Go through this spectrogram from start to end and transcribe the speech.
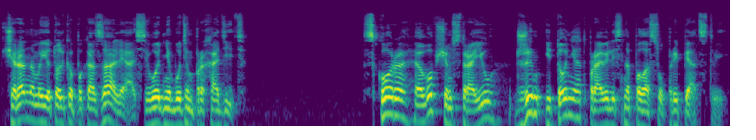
Вчера нам ее только показали, а сегодня будем проходить». Скоро, в общем строю, Джим и Тони отправились на полосу препятствий.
